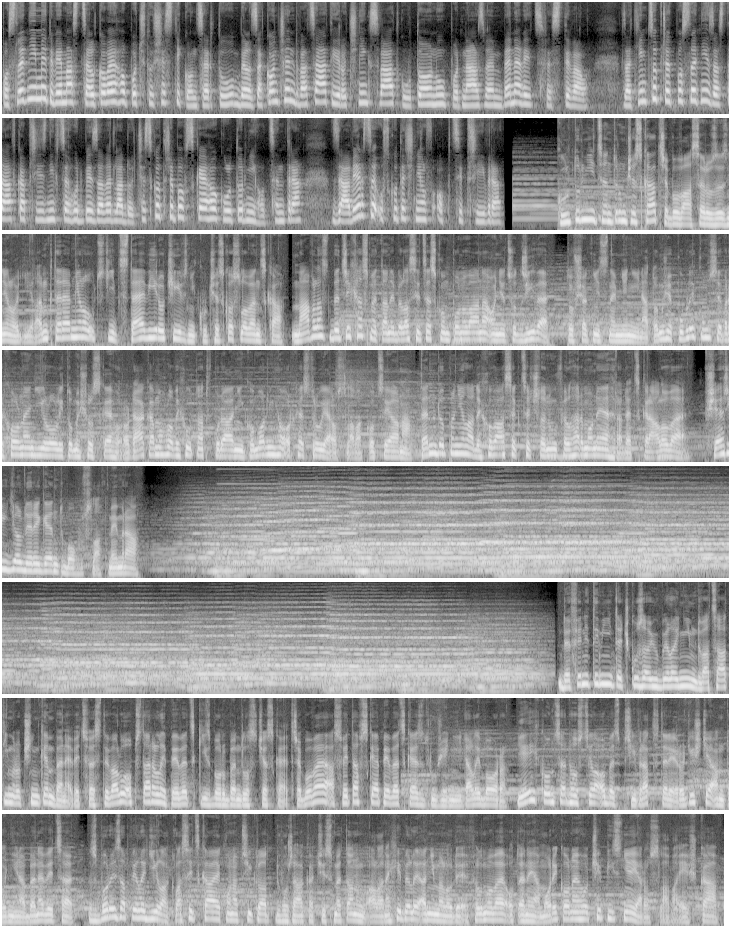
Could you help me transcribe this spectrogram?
Posledními dvěma z celkového počtu šesti koncertů byl zakončen 20. ročník svátků tónů pod názvem Benevic Festival. Zatímco předposlední zastávka příznivce hudby zavedla do Českotřebovského kulturního centra, závěr se uskutečnil v obci Přívrat. Kulturní centrum Česká Třebová se rozeznělo dílem, které mělo uctít z té výročí vzniku Československa. Má vlast Bedřicha Smetany byla sice skomponována o něco dříve, to však nic nemění na tom, že publikum si vrcholné dílo litomyšlského rodáka mohlo vychutnat v podání komorního orchestru Jaroslava Kociana. Ten doplnila dechová sekce členů Filharmonie Hradec Králové. Vše řídil dirigent Bohuslav Mimra. Definitivní tečku za jubilejním 20. ročníkem Benevic festivalu obstarali pěvecký sbor Bendl z České Třebové a svitavské pěvecké združení Dalibor. Jejich koncert hostila obec Přívrat, tedy rodiště Antonína Benevice. Sbory zapily díla klasická jako například Dvořáka či Smetanu, ale nechyběly ani melodie filmové od Enia Morikoneho či písně Jaroslava Ješka.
